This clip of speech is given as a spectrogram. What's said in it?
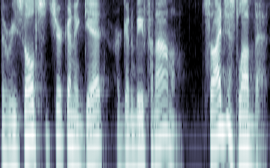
the results that you're going to get are going to be phenomenal. So I just love that.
